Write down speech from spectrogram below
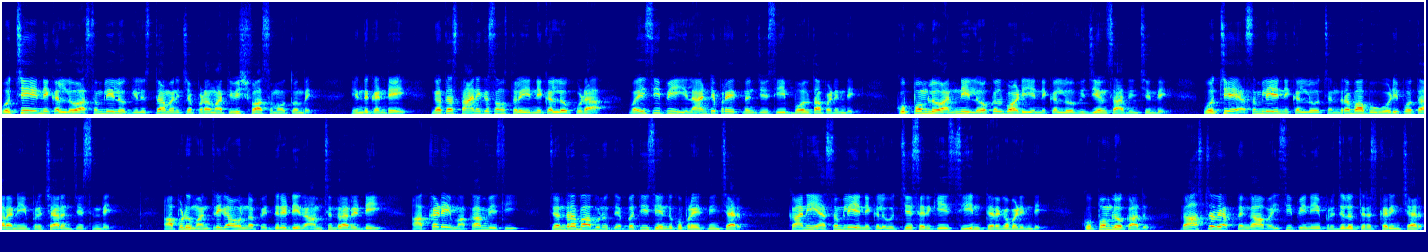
వచ్చే ఎన్నికల్లో అసెంబ్లీలో గెలుస్తామని చెప్పడం అతి విశ్వాసం అవుతుంది. ఎందుకంటే గత స్థానిక సంస్థల ఎన్నికల్లో కూడా వైసీపీ ఇలాంటి ప్రయత్నం చేసి బోల్తా పడింది. కుప్పంలో అన్ని లోకల్ బాడీ ఎన్నికల్లో విజయం సాధించింది. వచ్చే అసెంబ్లీ ఎన్నికల్లో చంద్రబాబు ఓడిపోతారని ప్రచారం చేసింది. అప్పుడు మంత్రిగా ఉన్న పెద్దిరెడ్డి రామచంద్రారెడ్డి అక్కడే మకాం వేసి చంద్రబాబును దెబ్బతీసేందుకు ప్రయత్నించారు. కానీ అసెంబ్లీ ఎన్నికలు వచ్చేసరికి సీన్ తిరగబడింది. కుప్పంలో కాదు రాష్ట్ర వ్యాప్తంగా వైసీపీని ప్రజలు తిరస్కరించారు.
